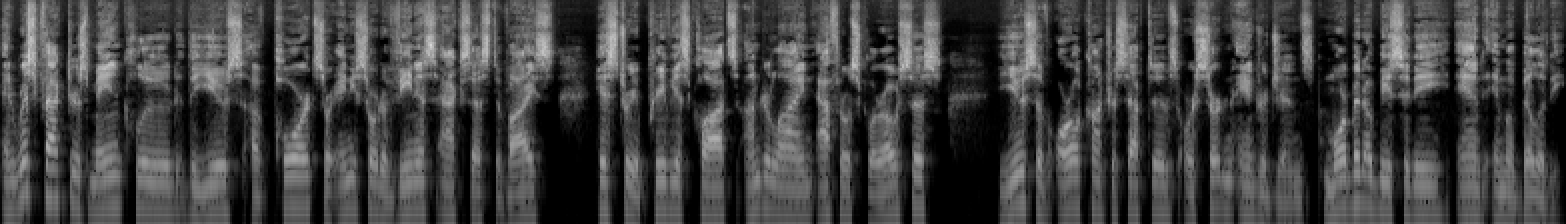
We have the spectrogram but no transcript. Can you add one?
And risk factors may include the use of ports or any sort of venous access device, history of previous clots, underlying atherosclerosis, use of oral contraceptives or certain androgens, morbid obesity, and immobility.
